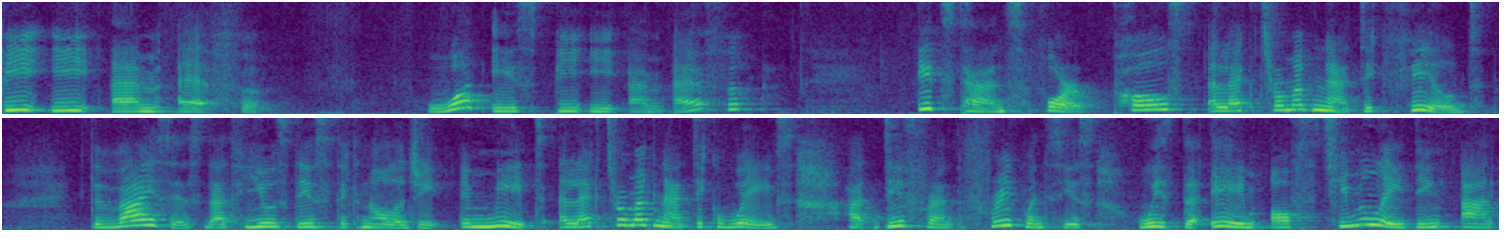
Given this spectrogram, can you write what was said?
PEMF. What is PEMF? It stands for Pulsed Electromagnetic Field. Devices that use this technology emit electromagnetic waves at different frequencies with the aim of stimulating and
